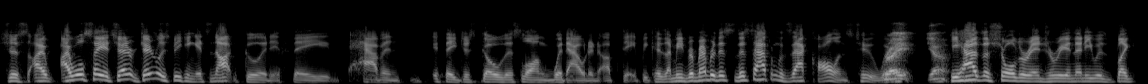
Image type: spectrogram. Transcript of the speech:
just I I will say it generally speaking it's not good if they haven't if they just go this long without an update because I mean remember this this happened with Zach Collins too right yeah. he has a shoulder injury and then he was like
